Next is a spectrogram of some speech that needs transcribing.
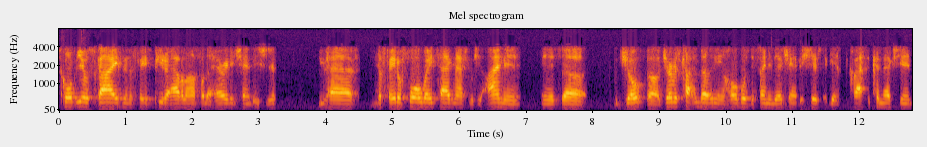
Scorpio Sky is going to face Peter Avalon for the Heritage Championship. You have the Fatal Four Way Tag match, which I'm in, and it's uh, Joe, uh, Jervis Cottonbelly and Hobos defending their championships against Classic Connection,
